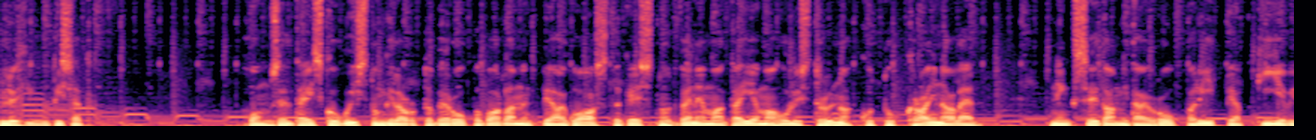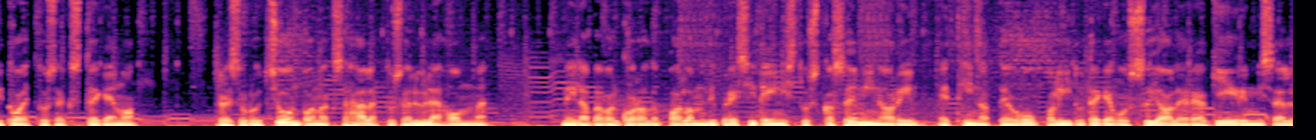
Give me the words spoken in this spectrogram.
lühiuudised. homsel täiskogu istungil arutab Euroopa Parlament peaaegu aasta kestnud Venemaa täiemahulist rünnakut Ukrainale ning seda, mida Euroopa Liit peab Kiievi toetuseks tegema. resolutsioon pannakse hääletusele ülehomme. neljapäeval korraldab parlamendi pressiteenistus ka seminari, et hinnata Euroopa Liidu tegevust sõjale reageerimisel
